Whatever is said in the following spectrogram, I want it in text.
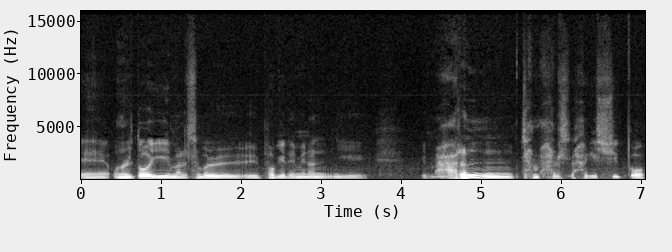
예, 오늘 또 이 말씀을 보게 되면은 이, 이 말은 참 할, 하기 쉽고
